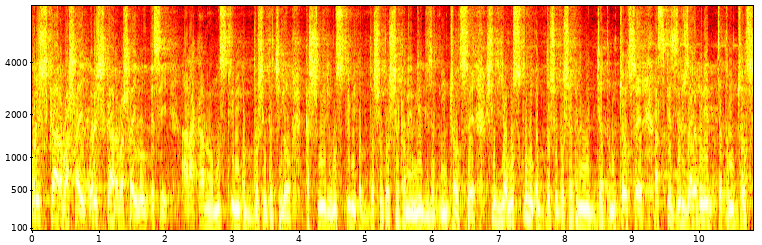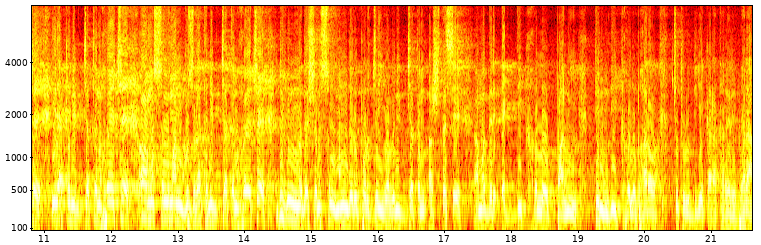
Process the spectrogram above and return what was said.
পরিষ্কার ভাষায় পরিষ্কার ভাষায় বলতেছি আরাকানো মুসলিম অধ্যুষিত ছিল, কাশ্মীর মুসলিম অধ্যুষিত, সেখানে নির্যাতন চলছে, সিরিয়া মুসলিম অধ্যুষিত, সেখানে নির্যাতন চলছে, আজকে জিরুজালেমে নির্যাতন চলছে, ইরাকে নির্যাতন হয়েছে মুসলমান গুজরাটে নির্যাতন হয়েছে, বিভিন্ন দেশে মুসলমানদের উপর যেইভাবে নির্যাতন আসতেছে, আমাদের একদিক হলো পানি তিন দিক হলো ভারত, চতুর্দিকে কাটাতারের ভেড়া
